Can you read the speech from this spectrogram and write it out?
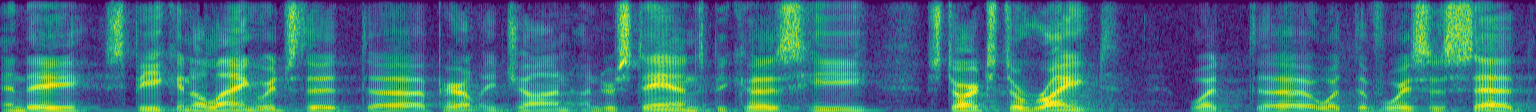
and they speak in a language that uh, apparently John understands because he starts to write what, uh, what the voices said.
